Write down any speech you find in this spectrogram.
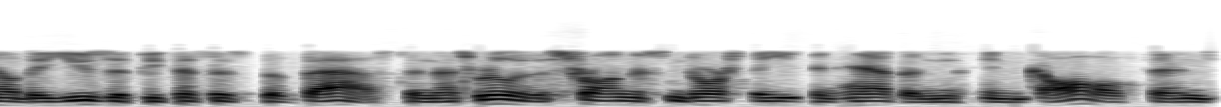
you know they use it because it's the best, and that's really the strongest endorsement you can have in in golf. And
